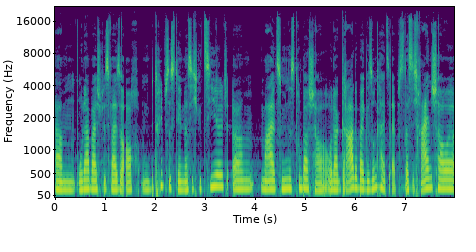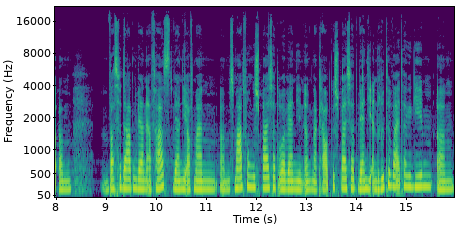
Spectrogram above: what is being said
ähm, oder beispielsweise auch ein Betriebssystem, dass ich gezielt ähm, mal zumindest drüber schaue oder gerade bei Gesundheits-Apps, dass ich reinschaue, ähm, was für Daten werden erfasst? Werden die auf meinem ähm, Smartphone gespeichert oder werden die in irgendeiner Cloud gespeichert? Werden die an Dritte weitergegeben? Ähm,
